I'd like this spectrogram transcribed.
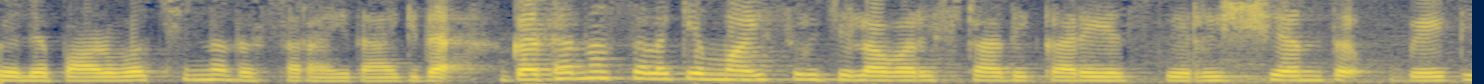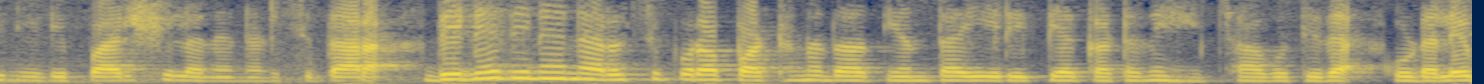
ಬೆಲೆ ಬಾಳುವ ಚಿನ್ನದ ಸರ ಇದಾಗಿದೆ. ಘಟನಾ ಸ್ಥಳಕ್ಕೆ ಮೈಸೂರು ಜಿಲ್ಲಾ ವರಿಷ್ಠಾಧಿಕಾರಿ ಎಸ್ಪಿ ರಿಷ್ಯಂತ್ ಭೇಟಿ ನೀಡಿ ಪರಿಶೀಲನೆ ನಡೆಸಿದ್ದಾರೆ. ದಿನೇ ದಿನೇ ನರಸೀಪುರ ಪಟ್ಟಣದಾದ್ಯಂತ ಈ ರೀತಿಯ ಘಟನೆ ಹೆಚ್ಚಾಗುತ್ತಿದೆ. ಕೂಡಲೇ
